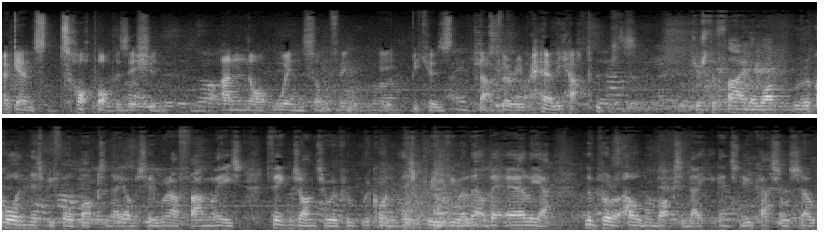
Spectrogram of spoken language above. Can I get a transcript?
against top opposition and not win something because that very rarely happens. Just a final one. We're recording this before Boxing Day. Obviously, we're going to have families, things on, so we've recorded this preview a little bit earlier. Liverpool at home on Boxing Day against Newcastle. So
